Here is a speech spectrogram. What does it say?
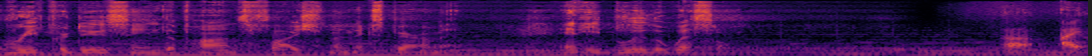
reproducing the Pons-Fleischmann experiment. And he blew the whistle. Uh, I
